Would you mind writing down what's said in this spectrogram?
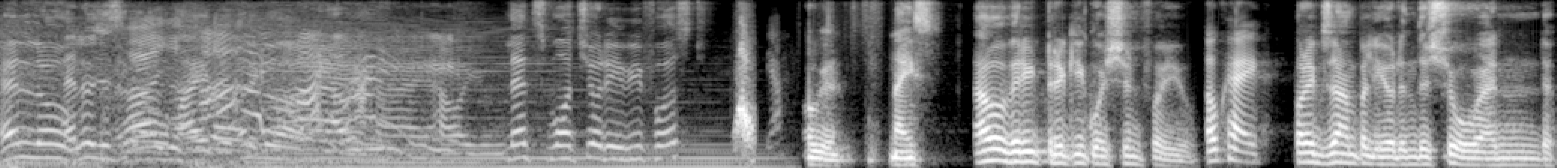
Hello. Hello, Jessica. Hi, Jessica. Hi, Jessica. Hi. How are you? Let's watch your AV first. Okay, nice. I have a very tricky question for you. Okay. For example, you're in the show and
